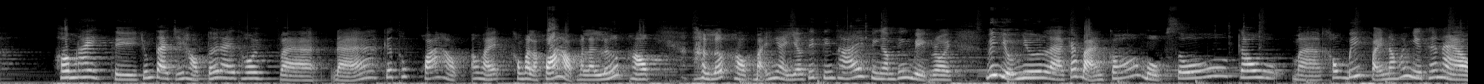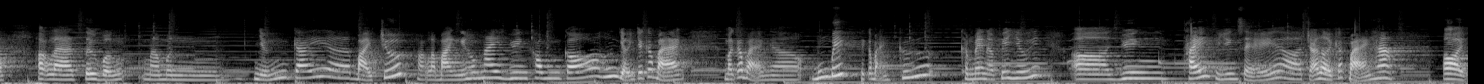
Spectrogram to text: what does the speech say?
hôm nay thì chúng ta chỉ học tới đây thôi và đã kết thúc khóa học. Không phải không phải là khóa học mà là lớp học. Lớp học 7 ngày giao tiếp tiếng thái phiên âm tiếng việt rồi. Ví dụ như là các bạn có một số câu mà không biết phải nói như thế nào hoặc là từ vựng mà mình những cái ờ, bài trước hoặc là bài ngày hôm nay duyên không có hướng dẫn cho các bạn mà các bạn ờ, muốn biết thì các bạn cứ comment ở phía dưới. Uh, duyên thấy thì duyên sẽ trả lời các bạn ha. Rồi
